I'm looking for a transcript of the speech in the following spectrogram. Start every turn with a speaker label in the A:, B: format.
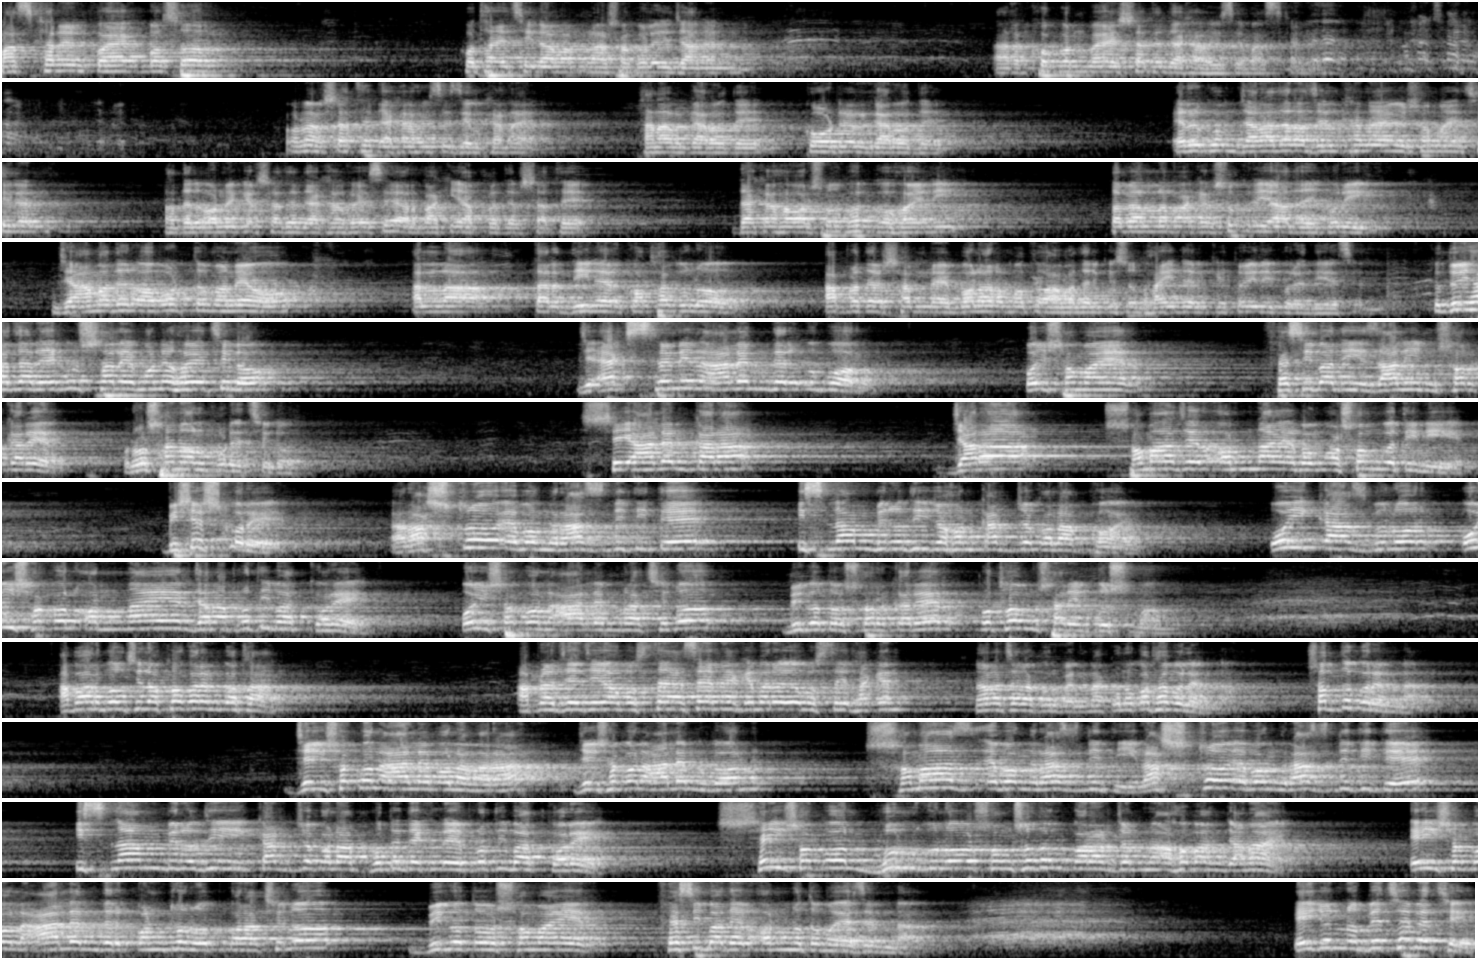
A: মাঝখানের কয়েক বছর কোথায় ছিলাম আপনারা সকলেই জানেন। আর খোকন ভাইয়ের সাথে দেখা হয়েছে মাঝখানে। ওনার সাথে দেখা হয়েছে জেলখানায়, থানার গারদে, কোর্টের গারদে। এরকম যারা যারা জেলখানায় ওই সময় ছিলেন, তাদের অনেকের সাথে দেখা হয়েছে আর বাকি আপনাদের সাথে দেখা হওয়ার সৌভাগ্য হয়নি। তবে আল্লাহ পাকের শুক্রিয়া আদায় করি। যে আমাদের অবর্তমানেও আল্লাহ তার দিনের কথাগুলো আপনাদের সামনে বলার মতো আমাদের কিছু ভাইদেরকে তৈরি করে দিয়েছেন। তো দুই হাজার একুশ সালে মনে হয়েছিল যে এক শ্রেণির আলেমদের উপর ওই সময়ের ফ্যাসিবাদী জালিম সরকারের রোশানল পড়েছিল। সেই আলেম কারা? যারা সমাজের অন্যায় এবং অসঙ্গতি নিয়ে বিশেষ করে রাষ্ট্র এবং রাজনীতিতে ইসলাম বিরোধী যখন কার্যকলাপ হয়, ওই কাজগুলোর ওই সকল অন্যায়ের যারা প্রতিবাদ করে, ওই সকল আলেমরা ছিল বিগত সরকারের প্রথম সারির দুশ্মন। আবার বলছি, লক্ষ্য করেন কথা। আপনারা যে যে অবস্থায় আছেন, একেবারে ওই অবস্থায় থাকেন, নাড়াচাড়া করবেন না, কোনো কথা বলেন না, শব্দ করেন না। যেই সকল আলেম ওলামারা, যেই সকল আলেমগণ সমাজ এবং রাজনীতি, রাষ্ট্র এবং রাজনীতিতে ইসলাম বিরোধী কার্যকলাপ হতে দেখলে প্রতিবাদ করে, সেই সকল ভুলগুলো সংশোধন করার জন্য আহ্বান জানায়। এই সকল আলেমদের কণ্ঠরোধ করা ছিল বিগত সময়ের ফেসিবাদের অন্যতম এজেন্ডা। এই জন্য বেছে বেছে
